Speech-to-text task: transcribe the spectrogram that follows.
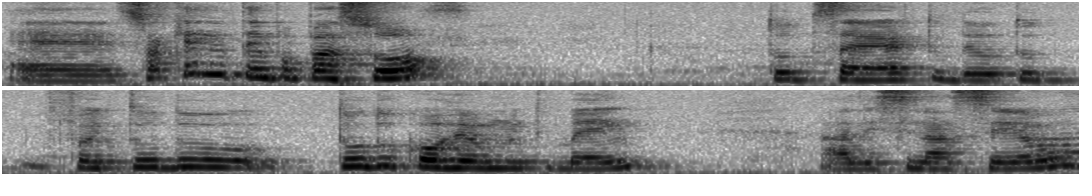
É, só que aí o tempo passou, tudo certo, deu tudo, foi tudo, tudo correu muito bem. A Alice nasceu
